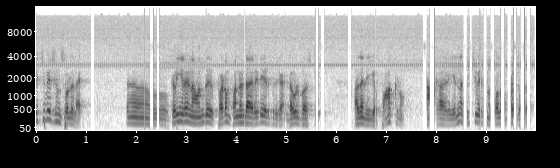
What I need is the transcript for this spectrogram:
சுச்சுவேஷன் சொல்லலை. கவிஞரை நான் வந்து படம் பன்னெண்டாயிரம் அடி எடுத்திருக்கேன் டபுள் பாசிட்டிவ் அதை நீங்கள் பார்க்கணும். நான் என்ன சுச்சுவேஷனை சொல்ல அப்புறம் சொல்கிறேன்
